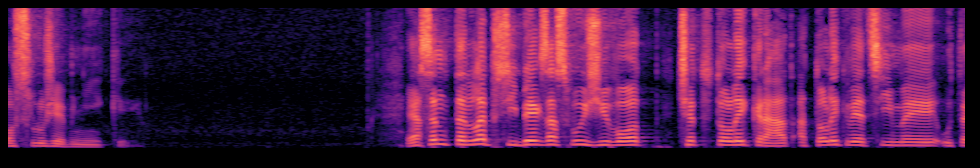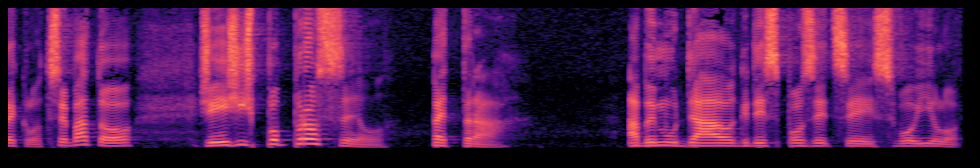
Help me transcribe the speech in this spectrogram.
o služebníky. Já jsem tenhle příběh za svůj život čet tolikrát a tolik věcí mi uteklo. Třeba to, že Ježíš poprosil Petra, aby mu dal k dispozici svoji loď.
